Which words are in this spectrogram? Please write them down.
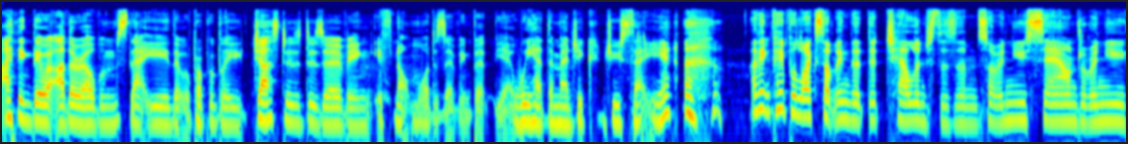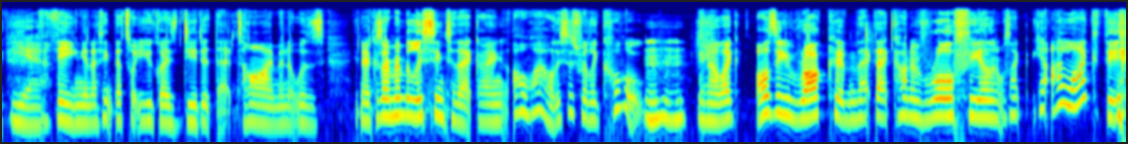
I think there were other albums that year that were probably just as deserving, if not more deserving. But yeah, we had the magic juice that year. I think people like something that, that challenges them, so a new sound or a new Yeah. thing. And I think that's what you guys did at that time. And it was, you know, because I remember listening to that going, oh, wow, this is really cool. Mm-hmm. You know, like Aussie rock and that, that kind of raw feel. And it was like, yeah, I like this.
